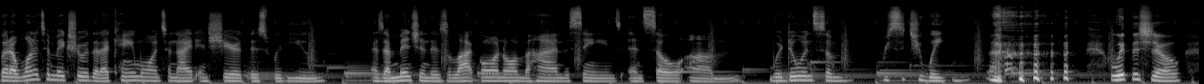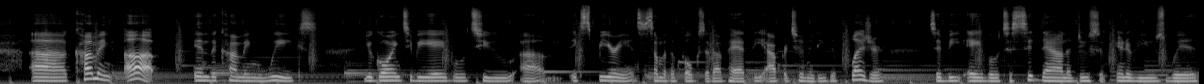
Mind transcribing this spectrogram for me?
but I wanted to make sure that I came on tonight and shared this with you. As I mentioned, there's a lot going on behind the scenes, and so um, we're doing some resituating with the show. Uh, coming up in the coming weeks, you're going to be able to um, experience some of the folks that I've had the opportunity, the pleasure to be able to sit down and do some interviews with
